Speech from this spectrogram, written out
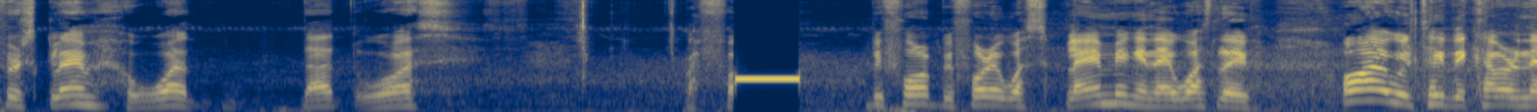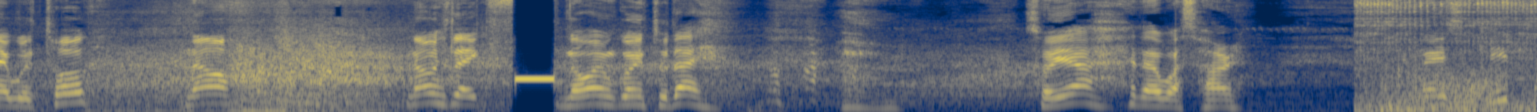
First claim, what that was a f- before before I was climbing and I was like, oh I will take the camera and I will talk. Now now it's like, no, I'm going to die. so yeah, that was hard. Nice.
